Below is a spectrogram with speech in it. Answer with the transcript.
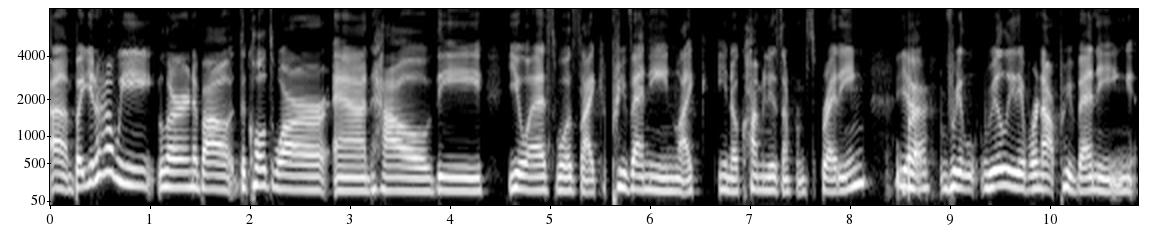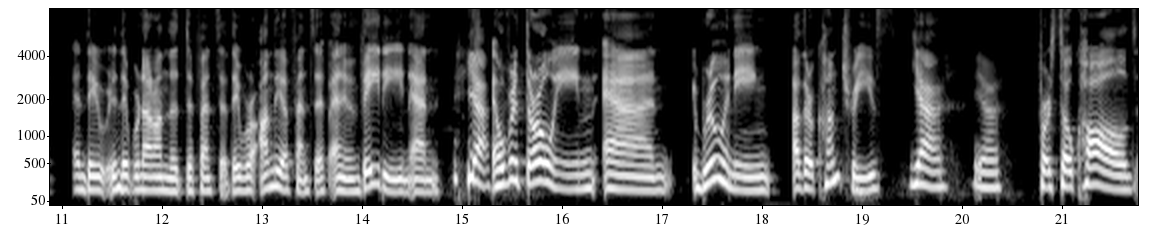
Um, but you know how we learn about the Cold War and how the U.S. was like preventing, like you know, communism from spreading. Yeah. But re- really, they were not preventing, and they and they were not on the defensive. They were on the offensive and invading and Yeah. overthrowing and ruining other countries. Yeah. Yeah. For so-called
